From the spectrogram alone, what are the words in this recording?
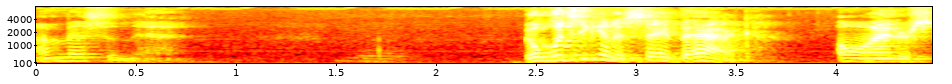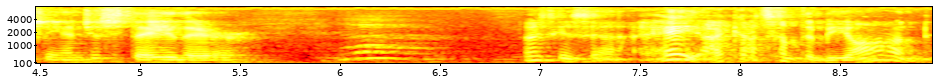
I, am missing that. But what's he going to say back? Oh, I understand. Just stay there. He's going to say, hey, I got something beyond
